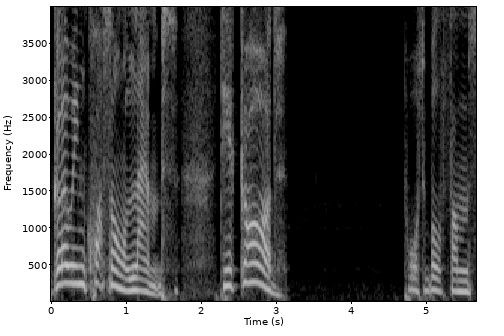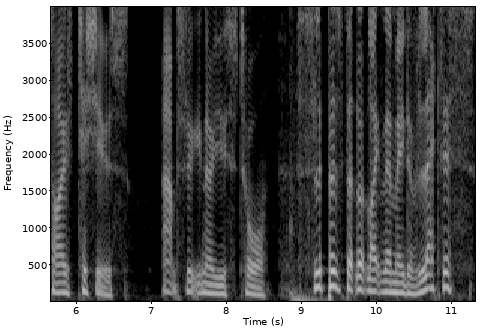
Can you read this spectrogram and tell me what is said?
glowing croissant lamps. Dear God. Portable thumb sized tissues. Absolutely no use at all. Slippers that look like they're made of lettuce.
